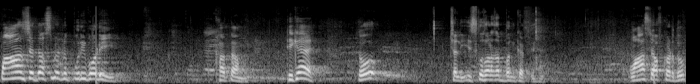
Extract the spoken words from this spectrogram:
पाँच से दस मिनट में पूरी बॉडी ख़त्म, ठीक है? तो चलिए, इसको थोड़ा सा बंद करते हैं। वहाँ से ऑफ़ कर दो।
